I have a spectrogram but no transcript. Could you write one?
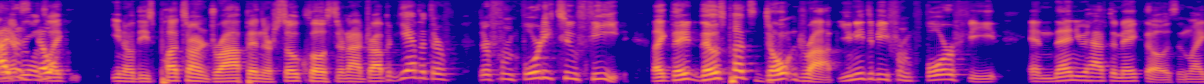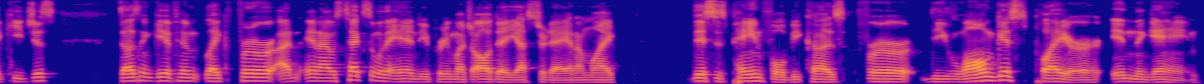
And I just everyone's don't- like, you know, these putts aren't dropping. They're so close, they're not dropping. Yeah, but they're they're from 42 feet. Like they those putts don't drop. You need to be from four feet, and then you have to make those. And like he just doesn't give him like for and and I was texting with Andy pretty much all day yesterday, and I'm like, this is painful because for the longest player in the game,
